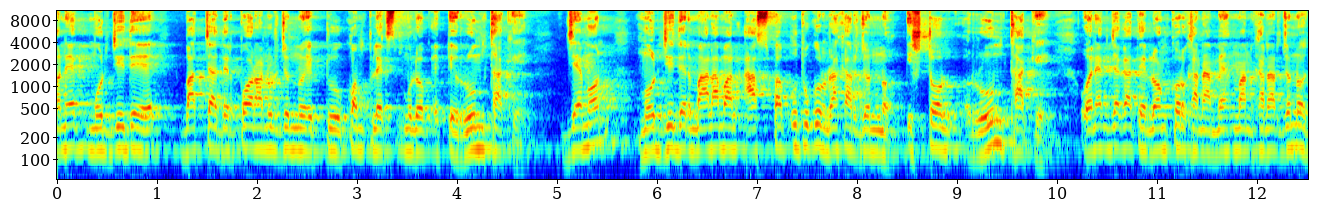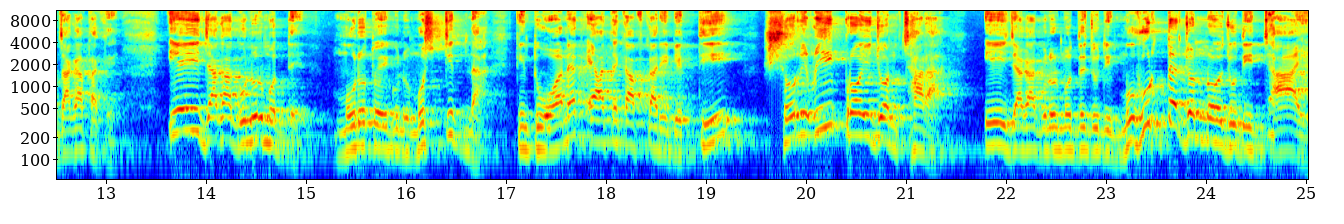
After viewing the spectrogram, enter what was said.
অনেক মসজিদে বাচ্চাদের পড়ানোর জন্য একটু কমপ্লেক্সমূলক একটি রুম থাকে। যেমন মসজিদের মালামাল, আসবাব উপকরণ রাখার জন্য স্টল রুম থাকে। অনেক জায়গাতে লঙ্করখানা, মেহমানখানার জন্য জায়গা থাকে। এই জায়গাগুলোর মধ্যে মূলত এগুলো মসজিদ না, কিন্তু অনেক এতেকাফকারী ব্যক্তি শরীরই প্রয়োজন ছাড়া এই জায়গাগুলোর মধ্যে যদি মুহূর্তের জন্য যদি যায়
